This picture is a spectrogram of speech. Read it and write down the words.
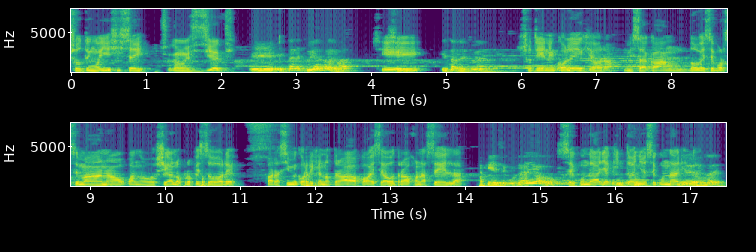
Yo tengo 16. Yo tengo 17. Eh, ¿Están estudiando además? Sí. ¿Qué están estudiando? Yo estoy en el colegio ahora. Me sacan dos veces por semana o cuando llegan los profesores para así me corrigen los trabajos. A veces hago trabajo en la celda. ¿Qué, secundaria o...? Secundaria, quinto año de secundaria. ¿Qué secundaria?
